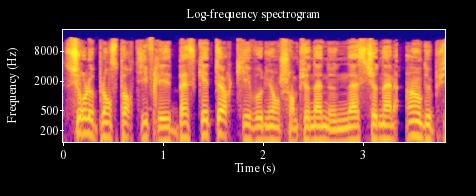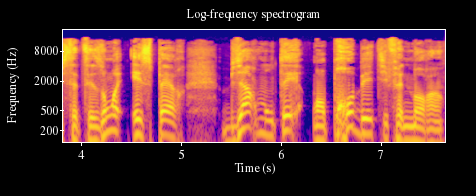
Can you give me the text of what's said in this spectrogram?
Sur le plan sportif, les basketteurs qui évoluent en championnat national 1 depuis cette saison espèrent bien remonter en Pro B, Morin.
